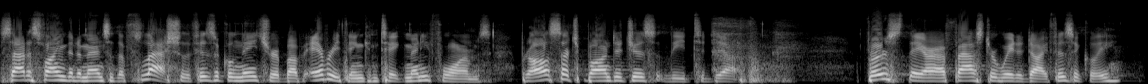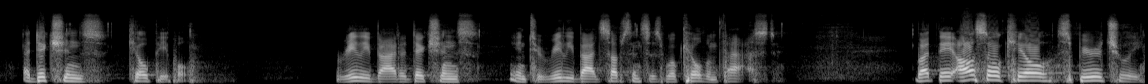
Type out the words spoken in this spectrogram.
Satisfying the demands of the flesh, the physical nature above everything, can take many forms, but all such bondages lead to death. First, they are a faster way to die physically. Addictions kill people. Really bad addictions into really bad substances will kill them fast. But they also kill spiritually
